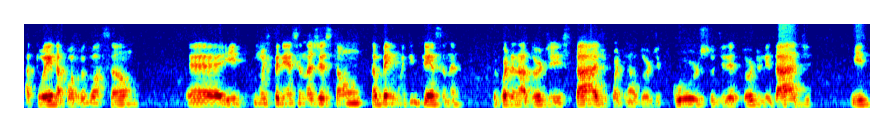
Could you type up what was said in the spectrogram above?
atuei na pós-graduação é, e uma experiência na gestão também muito intensa, né? Fui coordenador de estágio, coordenador de curso, diretor de unidade e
